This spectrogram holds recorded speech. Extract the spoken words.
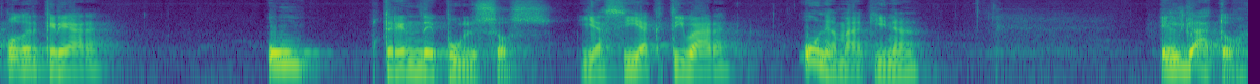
poder crear un tren de pulsos y así activar una máquina. El gato.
